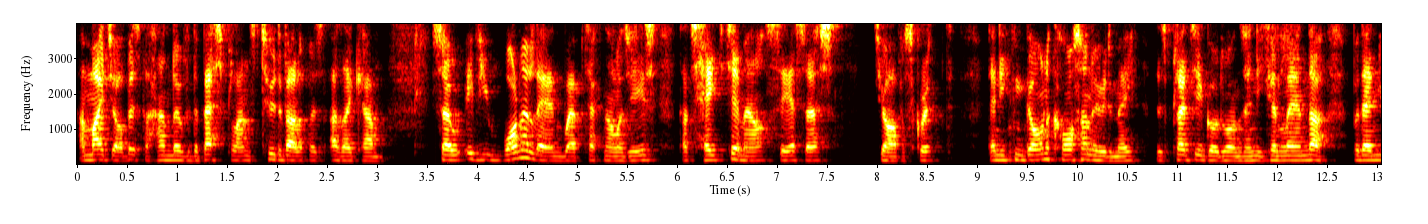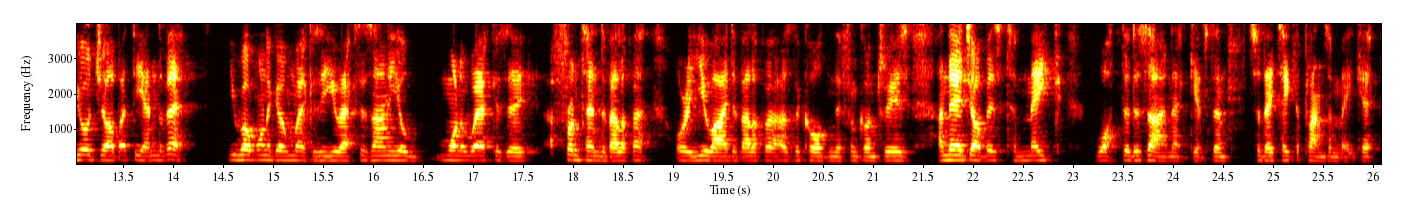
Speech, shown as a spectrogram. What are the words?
And my job is to hand over the best plans to developers as I can. So if you want to learn web technologies, that's HTML, CSS, JavaScript, then you can go on a course on Udemy. There's plenty of good ones and you can learn that. But then your job at the end of it, you won't want to go and work as a UX designer. You'll want to work as a, a front end developer or a UI developer, as they're called in different countries. And their job is to make what the designer gives them. So they take the plans and make it.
